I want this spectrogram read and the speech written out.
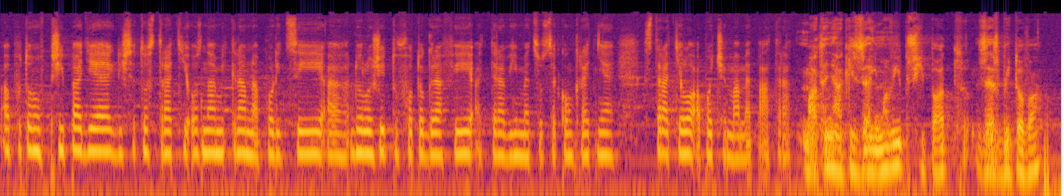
a potom v případě, když se to ztratí, oznámit k nám na policii a doložit tu fotografii, ať teda víme, co se konkrétně ztratilo a po čem máme pátrat. Máte nějaký zajímavý případ ze Zbytova?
